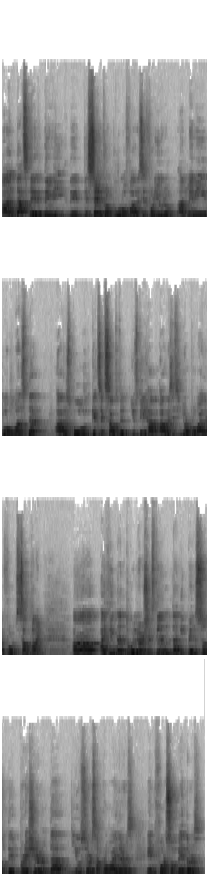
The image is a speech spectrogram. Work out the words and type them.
and that's the, the, the, the central pool of addresses for Europe. And maybe, well, once that address pool gets exhausted, you still have addresses in your provider for some time. Uh, I think that to a large extent, that depends on the pressure that users and providers enforce on vendors.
